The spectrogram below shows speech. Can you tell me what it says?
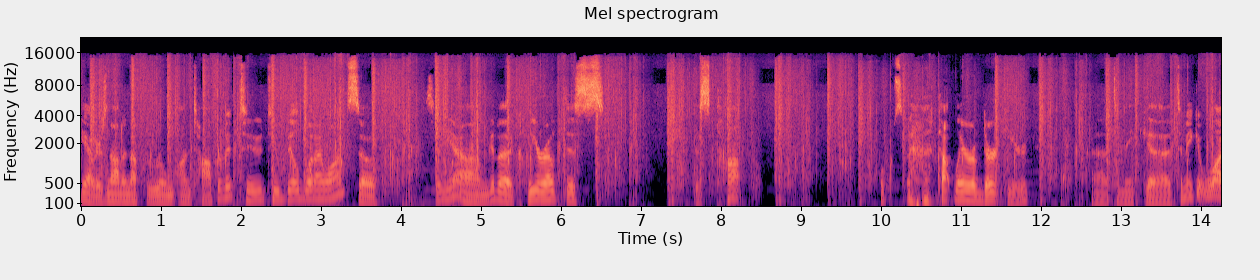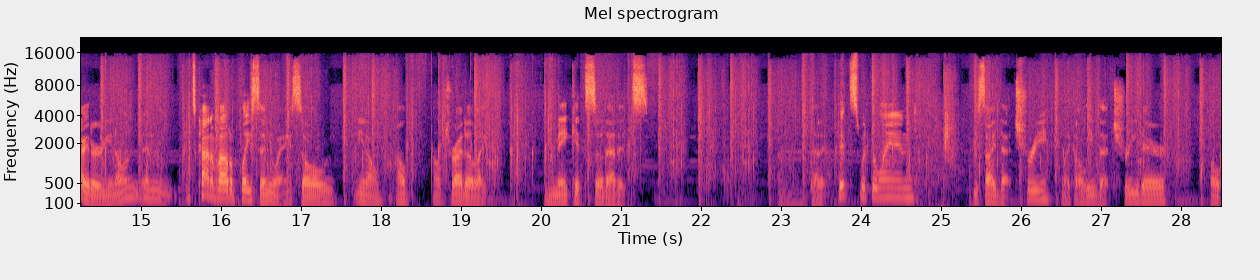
yeah, there's not enough room on top of it to, to build what I want. So, so yeah, I'm going to clear out this, this top oops, top layer of dirt here uh, to make uh, to make it wider, you know, and, and, it's kind of out of place anyway. So you know, I'll I'll try to like make it so that it's um, that it fits with the land beside that tree. Like I'll leave that tree there. Oh,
